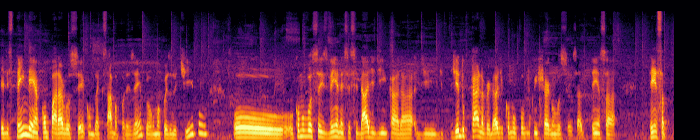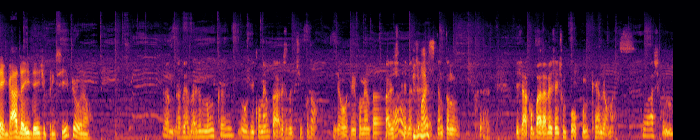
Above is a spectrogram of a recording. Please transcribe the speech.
eles tendem a comparar você com Black Sabbath, por exemplo, alguma coisa do tipo? Ou, ou como vocês veem a necessidade de encarar, de, de, de, educar, na verdade, como o público enxerga vocês, sabe? Tem essa, tem essa pegada aí desde o princípio ou não? É, na verdade, eu nunca ouvi comentários do tipo, não. Já ouvi comentários oh, demais. tentando já compararam a gente um pouco com Candlemas. Que eu acho que não.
